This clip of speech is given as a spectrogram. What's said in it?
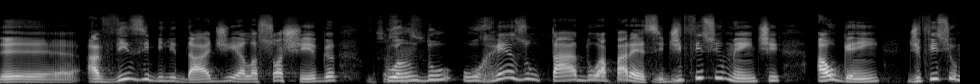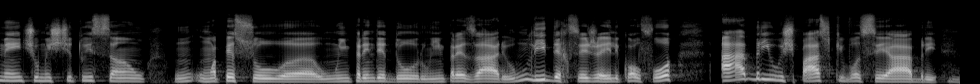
é, a visibilidade ela só chega quando o resultado aparece. Dificilmente alguém, dificilmente uma instituição, um- uma pessoa, um empreendedor, um empresário, um líder, seja ele qual for, abre o espaço que você abre uhum.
